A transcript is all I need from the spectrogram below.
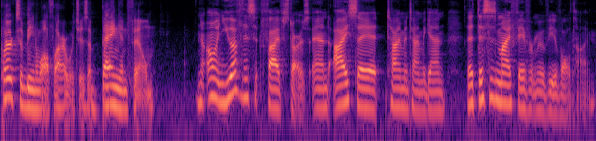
Perks of Being a Wallflower, which is a banging film. Now, Owen, you have this at five stars, and I say it time and time again that this is my favorite movie of all time.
